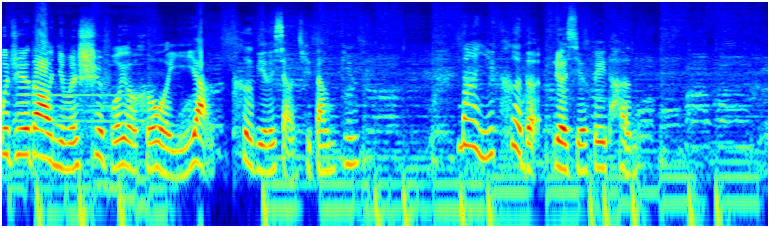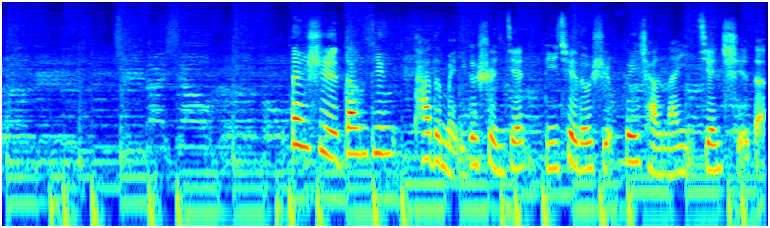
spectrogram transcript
不知道你们是否有和我一样特别的想去当兵？那一刻的热血沸腾。但是当兵，他的每一个瞬间的确都是非常难以坚持的。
